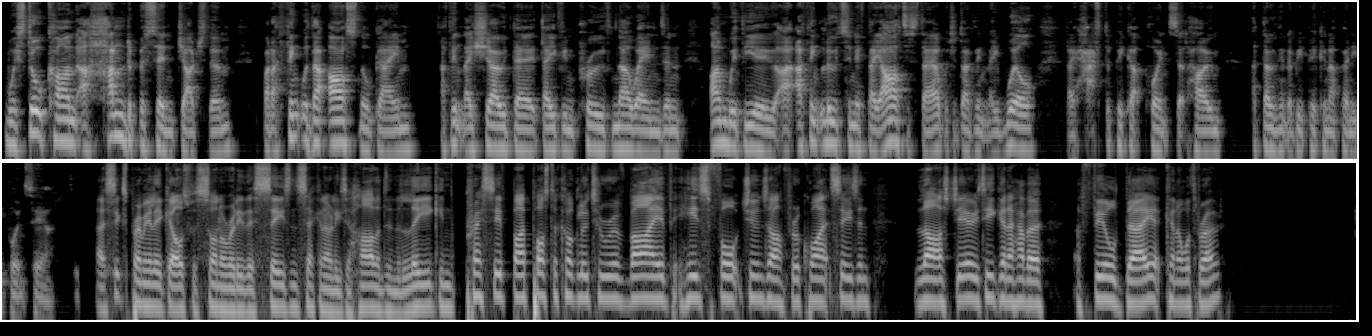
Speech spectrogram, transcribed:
we still can't 100% judge them. But I think with that Arsenal game, I think they showed that they've improved no end. And I'm with you. I, I think Luton, if they are to stay up, which I don't think they will, they have to pick up points at home. I don't think they'll be picking up any points here. Uh, six Premier League goals for Son already this season, second only to Haaland in the league. Impressive by Postecoglou to revive his fortunes after a quiet season last year. Is he going to have a, a field day at Kenilworth Road?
